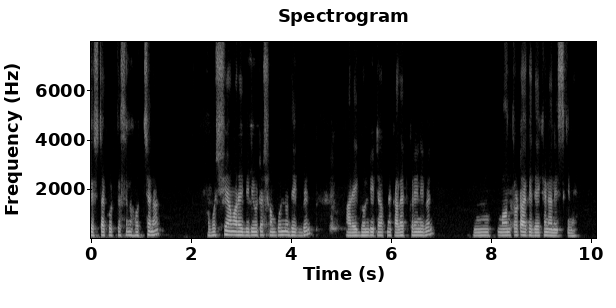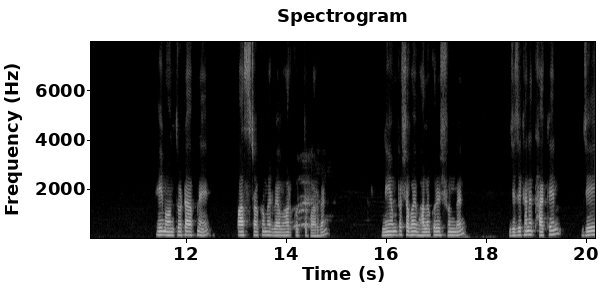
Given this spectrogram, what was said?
চেষ্টা করতেছেন, হচ্ছে না, অবশ্যই আমার এই ভিডিওটা সম্পূর্ণ দেখবেন আর এই গন্ডিটা আপনি কালেক্ট করে নেবেন। মন্ত্রটা আগে দেখে নেন স্ক্রিনে। এই মন্ত্রটা আপনি পাঁচ রকমের ব্যবহার করতে পারবেন। নিয়মটা সবাই ভালো করে শুনবেন। যে যেখানে থাকেন, যেই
